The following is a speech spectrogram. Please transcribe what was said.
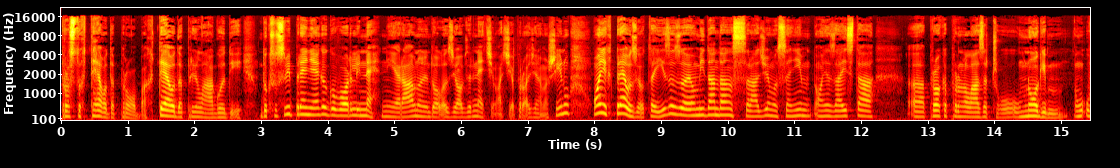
prosto hteo da proba, hteo da prilagodi, dok su svi pre njega govorili ne, nije ravno, ne dolazi obzir, neće moći da prođe na mašinu. On je preuzeo taj izazov, evo mi dan danas sarađujemo sa njim, on je zaista uh, proka pronalazač u mnogim, u,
